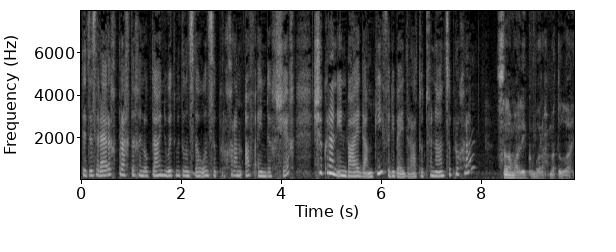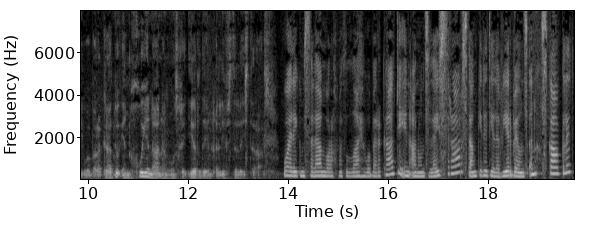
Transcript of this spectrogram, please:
Dit is regtig pragtig en op daai noot moet ons nou ons program afeindig, Sheikh. Shukran en baie dankie vir die bydrae tot vanaand se program. Assalamu alaykum wa rahmatullahi wa barakatuh en goeienaand aan ons geëerde en geliefde luisteraars. Wa alaykum salaam wa rahmatullahi wa barakatuh en aan ons luisteraars, dankie dat julle weer by ons ingeskakel het.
